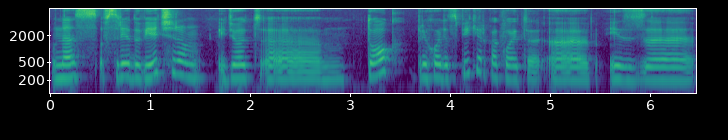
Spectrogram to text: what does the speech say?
У нас в среду вечером идет э, ток, приходит спикер какой-то э, из э,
